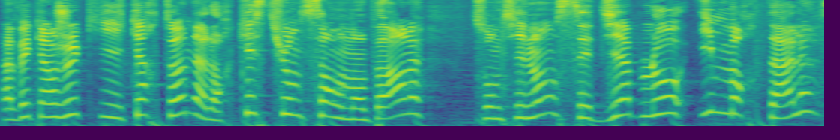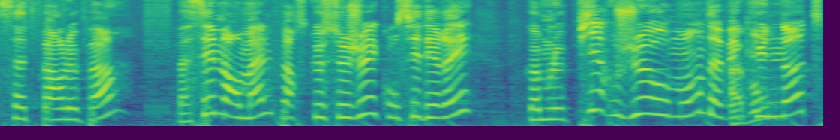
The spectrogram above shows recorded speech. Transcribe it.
avec un jeu qui cartonne. Alors, question de ça, on en parle. Son petit nom, c'est Diablo Immortal. Ça te parle pas? Bah, c'est normal parce que ce jeu est considéré comme le pire jeu au monde avec Ah bon une note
